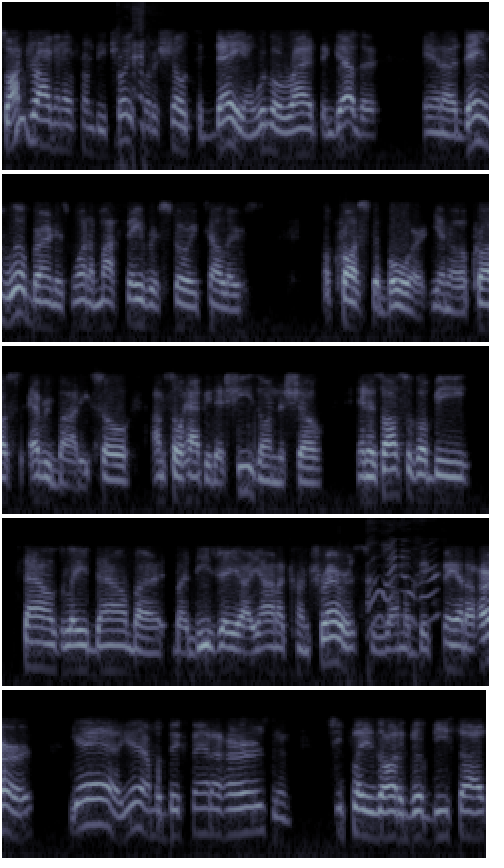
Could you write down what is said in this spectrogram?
So I'm driving up from Detroit for the show today, and we're going to ride together. And uh, Dame Wilburn is one of my favorite storytellers across the board, you know, across everybody. So I'm so happy that she's on the show. And it's also going to be sounds laid down by by DJ Ayana Contreras, who Oh, I'm a big her. fan of hers. Yeah, yeah, I'm a big fan of hers, and she plays all the good B side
